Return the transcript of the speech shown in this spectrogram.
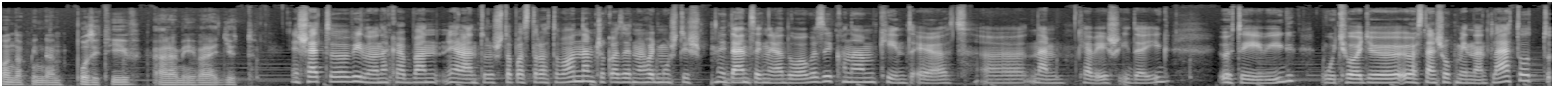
annak minden pozitív elemével együtt. És hát Villőnek ebben jelentős tapasztalata van, nem csak azért, mert hogy most is egy dáncegnél dolgozik, hanem kint élt nem kevés ideig, öt évig, úgyhogy ő aztán sok mindent látott.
